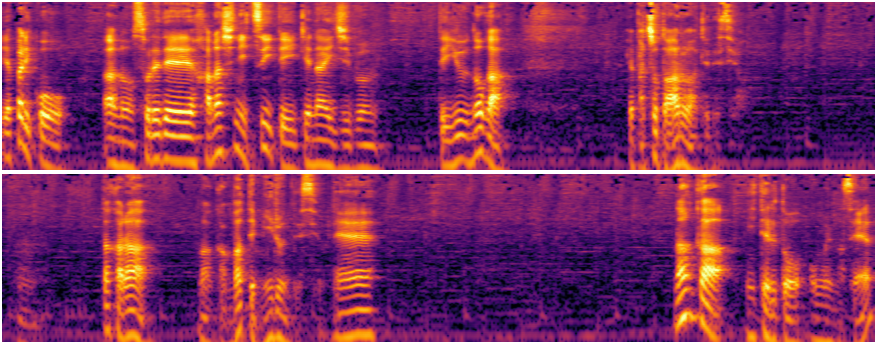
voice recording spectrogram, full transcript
やっぱりこうあのそれで話についていけない自分っていうのがやっぱちょっとあるわけですよ。うん、だからまあ頑張ってみるんですよね。なんか似てると思いません？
